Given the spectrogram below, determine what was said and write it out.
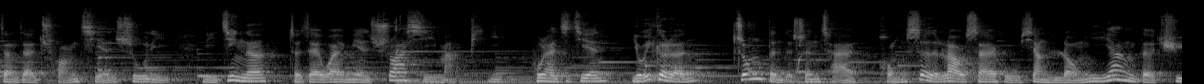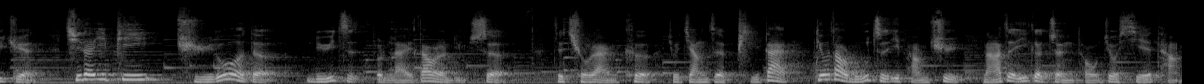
站在床前梳理。李靖呢则在外面刷洗马匹。忽然之间，有一个人中等的身材，红色的络腮胡像龙一样的曲卷，骑了一匹曲落的。驴子就来到了旅社，这裘染客就将这皮带丢到炉子一旁去，拿着一个枕头就斜躺，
